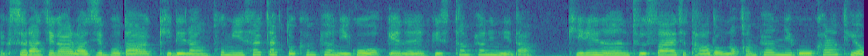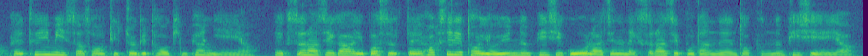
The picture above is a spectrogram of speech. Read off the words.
엑스라지가 라지보다 길이랑 품이 살짝 더 큰 편이고 어깨는 비슷한 편입니다. 길이는 두 사이즈 다 넉넉한 편이고 카라티 옆에 트임이 있어서 뒤쪽이 더 긴 편이에요. 엑스라지가 입었을 때 확실히 더 여유있는 핏이고 라지는 엑스라지보다는 더 붙는 핏이에요.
